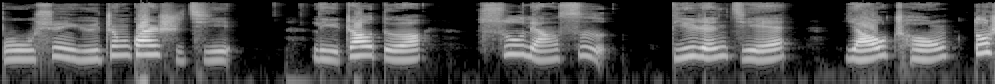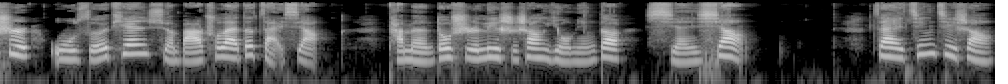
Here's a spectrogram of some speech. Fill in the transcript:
不逊于贞观时期。李昭德、苏良嗣。狄仁杰、姚崇都是武则天选拔出来的宰相，他们都是历史上有名的贤相。在经济上，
